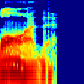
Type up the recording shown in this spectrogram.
lawn.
